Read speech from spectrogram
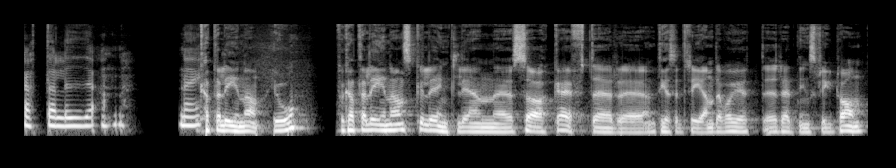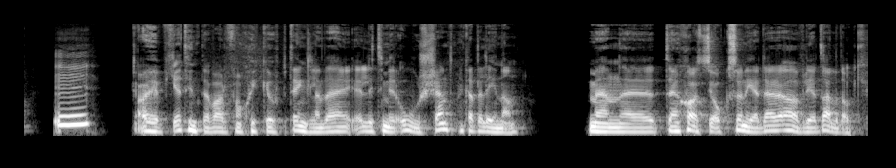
Katalian? Nej. Katalinan, jo. För Katalinan skulle egentligen eh, söka efter DC-3. Det var ju ett räddningsflygplan. Mm. Ja, jag vet inte varför de skickade upp det egentligen. Det är lite mer okänt med Katalinan. Men eh, den sköts ju också ner. Där överlevde alla dock.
